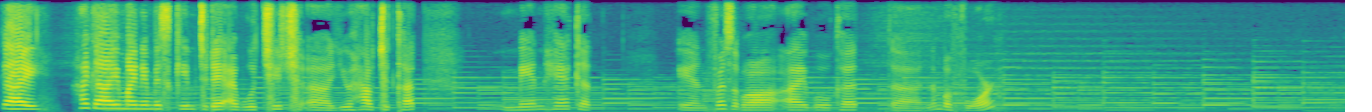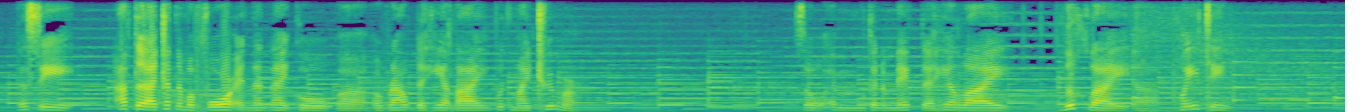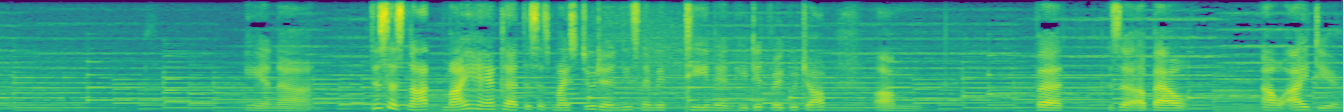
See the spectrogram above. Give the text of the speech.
Guy, hi guy, my name is Kim. Today I will teach uh, you how to cut men haircut. And first of all, I will cut uh, number four. Let's see. After I cut number four, and then I go uh, around the hairline with my trimmer. So I'm gonna make the hairline look like uh, pointing and uh, this is not my haircut this is my student his name is Teen and he did very good job um, but it's uh, about our idea.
